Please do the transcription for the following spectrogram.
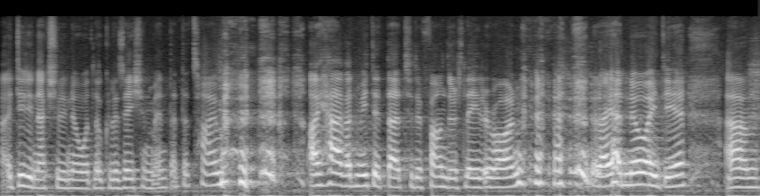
I didn't actually know what localization meant at the time. I have admitted that to the founders later on, that I had no idea. Um,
